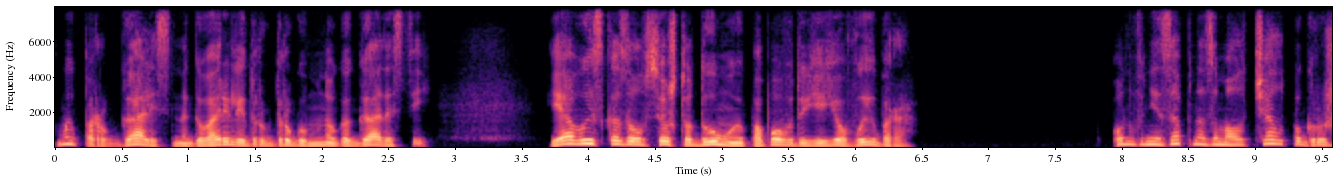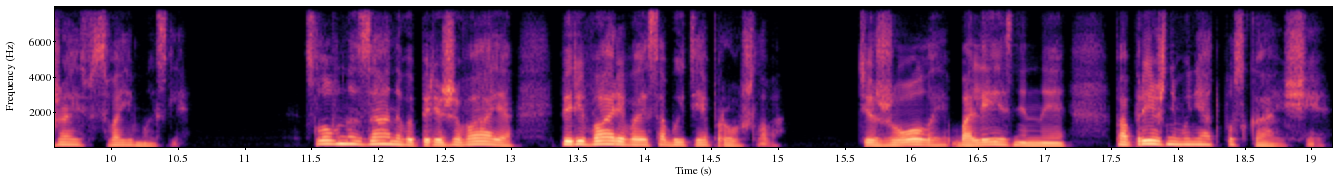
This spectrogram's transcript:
Мы поругались, наговорили друг другу много гадостей. Я высказал все, что думаю по поводу ее выбора. Он внезапно замолчал, погружаясь в свои мысли, словно заново переживая, переваривая события прошлого тяжелые, болезненные, по-прежнему не отпускающие.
